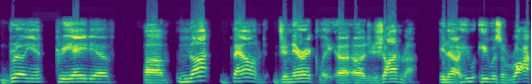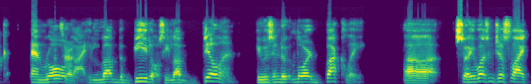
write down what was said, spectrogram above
brilliant, creative, um, not bound generically uh, uh, genre. You know, he he was a rock and roll right. guy. He loved the Beatles. He loved Dylan. He was into Lord Buckley. Uh, so he wasn't just like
